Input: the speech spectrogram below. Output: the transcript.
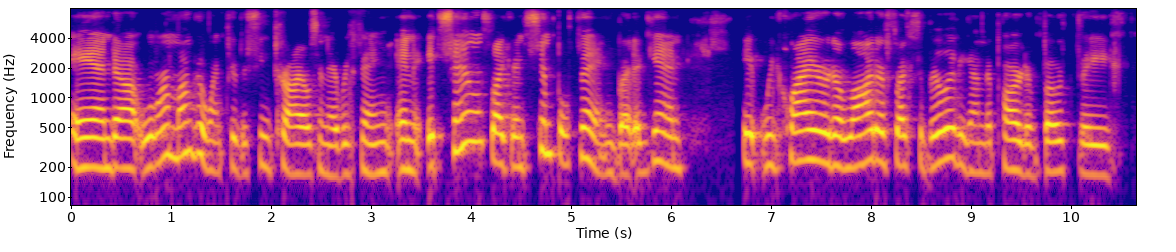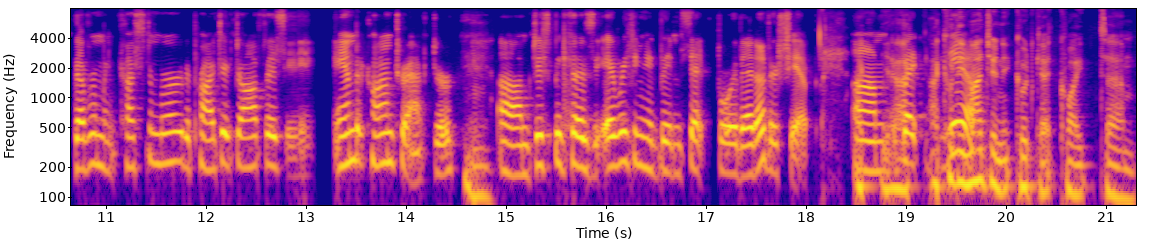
and uh, Warramunga went through the sea trials and everything. And it sounds like a simple thing, but again, it required a lot of flexibility on the part of both the government customer, the project office, and the contractor, mm-hmm. um, just because everything had been set for that other ship. Um, I, yeah, but I, I could yeah. imagine it could get quite um,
